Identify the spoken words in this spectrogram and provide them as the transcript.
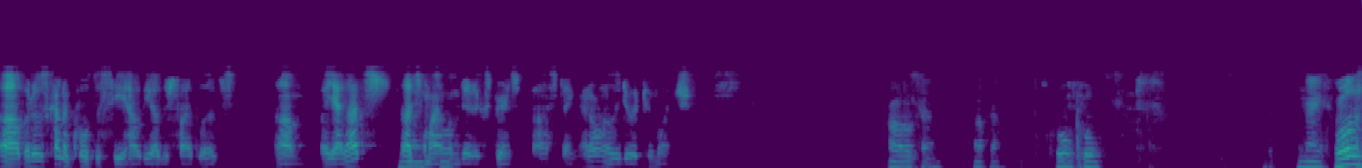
uh, but it was kind of cool to see how the other side lives. Um, but yeah, that's that's my Mhm. limited experience with fasting. I don't really do it too much. Oh, okay. Okay. Cool, cool. Nice. What was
